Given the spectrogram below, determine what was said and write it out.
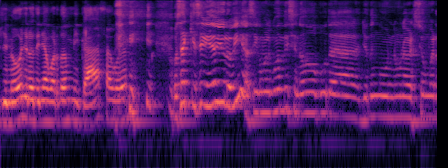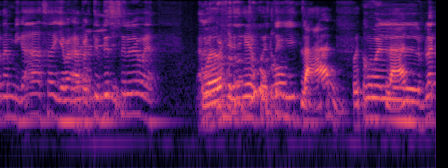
que no, yo lo tenía guardado en mi casa, weón. O sea, es que ese video yo lo vi, así como el weón dice, no, puta, yo tengo un- una versión guardada en mi casa y a, partir de eso sale la weá. A lo mejor fue todo un fue todo un Taquillito. plan, fue todo Como un el plan. Black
